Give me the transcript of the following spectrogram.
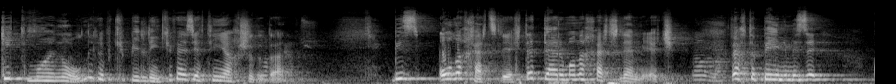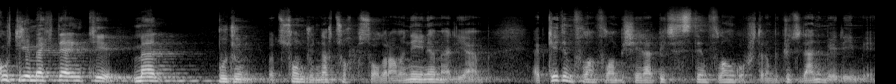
Get müayinə olun, elə ki, bildin ki, vəziyyətin yaxşıdır da. Biz ona xərcləyək də, dərmana xərcləməyək. Və yaxud da beynimizi qurd yeməkdən ki, mən bu gün son günlər çox pis olur, amma nə etməliyəm? Gedim falan bir şeylər, bir sistem falan qoşdurum, bu güclənim eləyimi?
